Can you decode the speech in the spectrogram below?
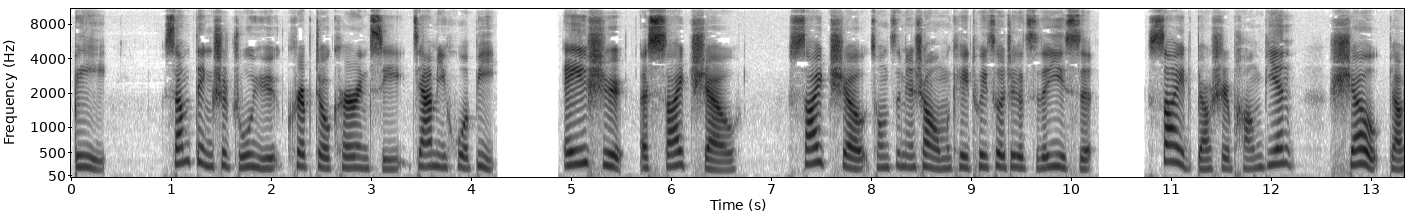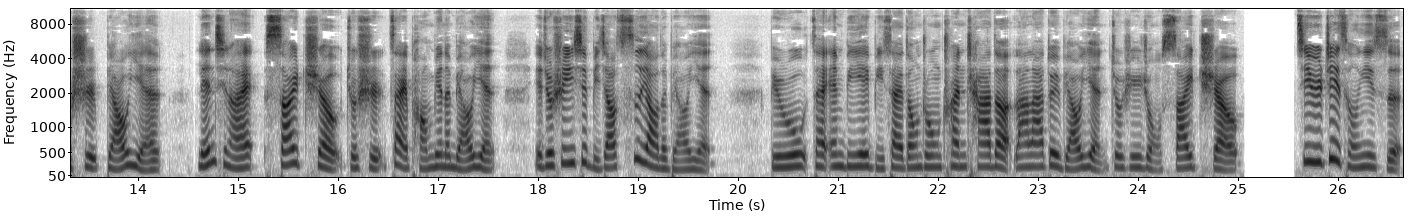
B。something 是主语 cryptocurrency 加密货币，A 是 a sideshow。sideshow 从字面上我们可以推测这个词的意思，side 表示旁边，show 表示表演， 连起来 sideshow 就是在旁边的表演，也就是一些比较次要的表演。比如在 NBA 比赛当中穿插的啦啦队表演就是一种 sideshow。基于这层意思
